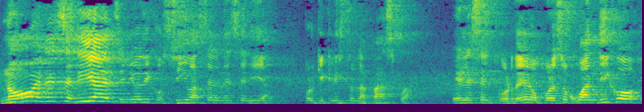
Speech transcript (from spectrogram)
No, en ese día el Señor dijo sí, va a ser en ese día, porque Cristo es la Pascua. Él es el Cordero. Por eso Juan dijo,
